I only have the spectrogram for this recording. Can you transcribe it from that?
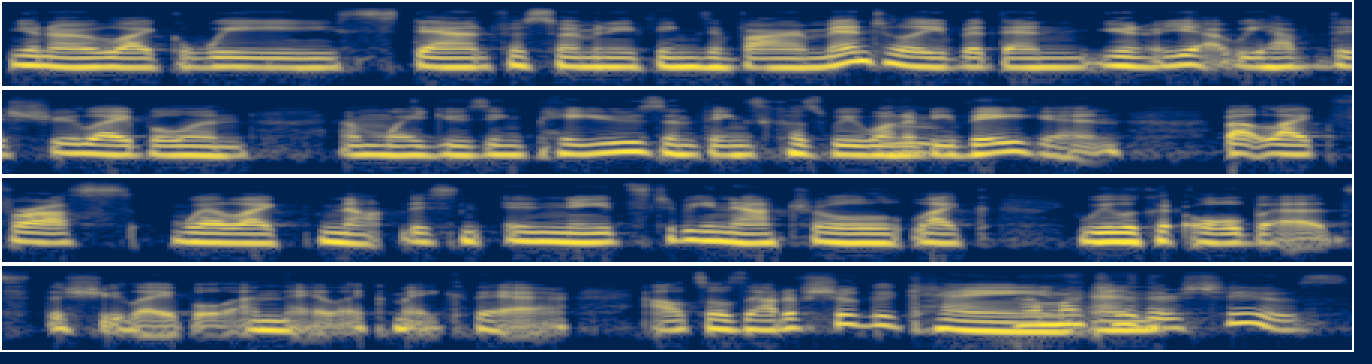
you know, like we stand for so many things environmentally, but then you know, yeah, we have this shoe label and and we're using PUs and things because we want to be mm. vegan. But like for us, we're like, no, this it needs to be natural. Like we look at Allbirds, the shoe label, and they like make their outsoles out of sugar cane. How much are their shoes?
